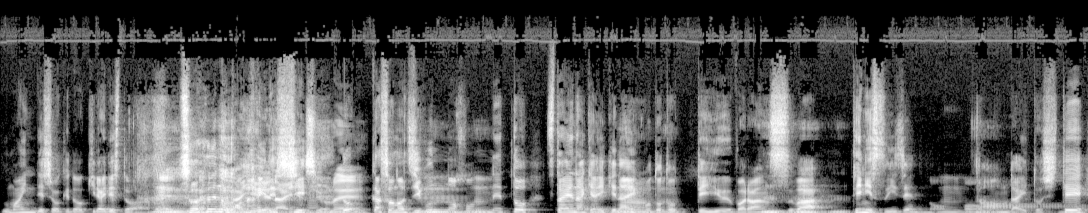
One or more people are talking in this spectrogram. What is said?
うまいんでしょうけど嫌いですとはね、うん。そういうのもないですし、ね。どっかその自分の本音と伝えなきゃいけないこととっていうバランスはうん。うん、テニス以前のうん。問題として、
